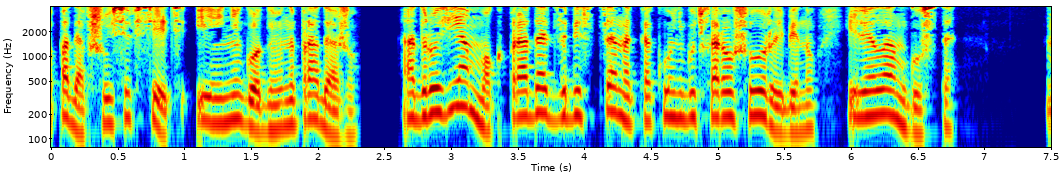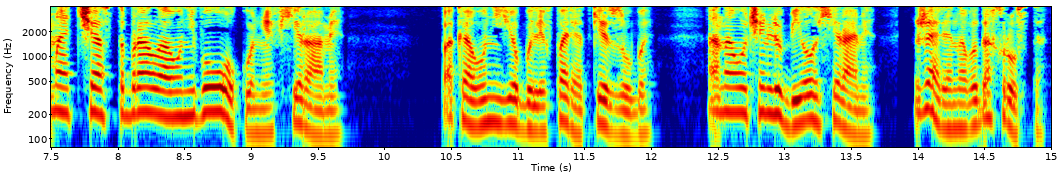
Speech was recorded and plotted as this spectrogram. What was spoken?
попадавшуюся в сеть и негодную на продажу, а друзьям мог продать за бесценок какую-нибудь хорошую рыбину или лангуста. Мать часто брала у него окуня в хираме, пока у нее были в порядке зубы. Она очень любила хирами, жареного до хруста,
